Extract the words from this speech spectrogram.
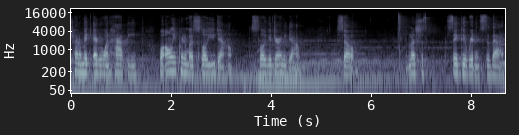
trying to make everyone happy will only pretty much slow you down, slow your journey down. So let's just say good riddance to that.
